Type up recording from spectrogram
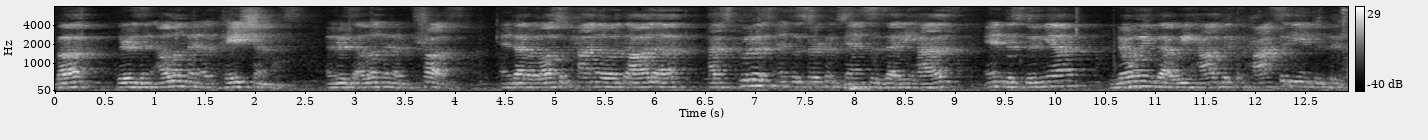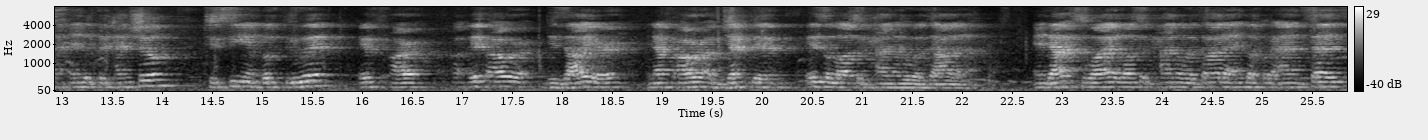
But there's an element of patience and there's an element of trust. And that Allah subhanahu wa ta'ala has put us in the circumstances that He has in this dunya knowing that we have the capacity and, and the potential to see and look through it if our if our desire and if our objective is Allah subhanahu wa ta'ala. And that's why Allah subhanahu wa ta'ala in the Quran says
